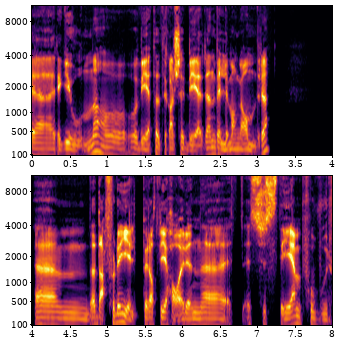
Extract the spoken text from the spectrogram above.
eh, regionene og vet dette kanskje bedre enn veldig mange andre. Ehm, det er derfor det hjelper at vi har en, eh, et, et, system for hvor,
